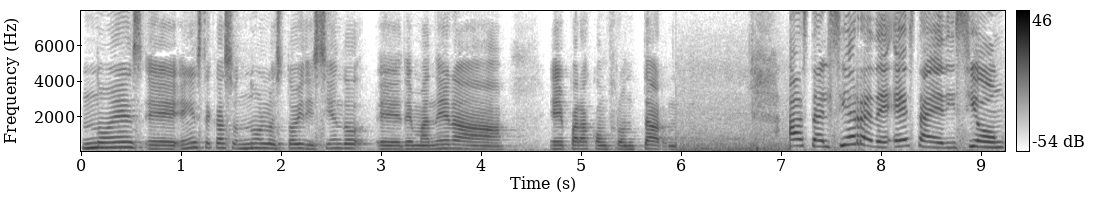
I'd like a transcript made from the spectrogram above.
No es, eh, en este caso no lo estoy diciendo eh, de manera eh, para confrontar. Hasta el cierre de esta edición,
